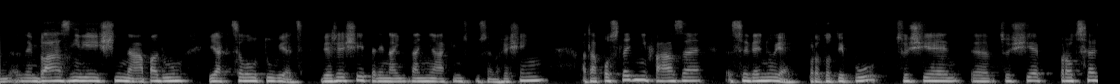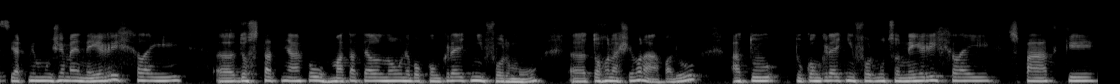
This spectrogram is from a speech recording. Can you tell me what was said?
uh, nejbláznivějším nápadům, jak celou tu věc vyřešit, tedy najít na nějakým způsobem řešení. A ta poslední fáze se věnuje prototypu, což je, eh, což je proces, jak my můžeme nejrychleji Eh, dostat nějakou hmatatelnou nebo konkrétní formu eh, toho našeho nápadu a tu, tu konkrétní formu co nejrychleji zpátky,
